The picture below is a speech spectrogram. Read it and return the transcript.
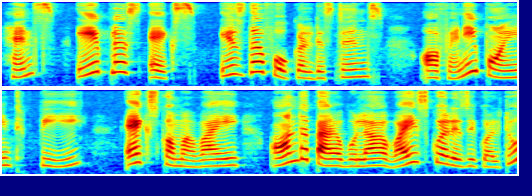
Hence, a plus x is the focal distance of any point P x comma y on the parabola y square is equal to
